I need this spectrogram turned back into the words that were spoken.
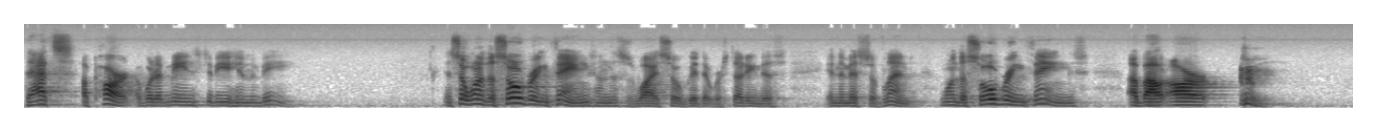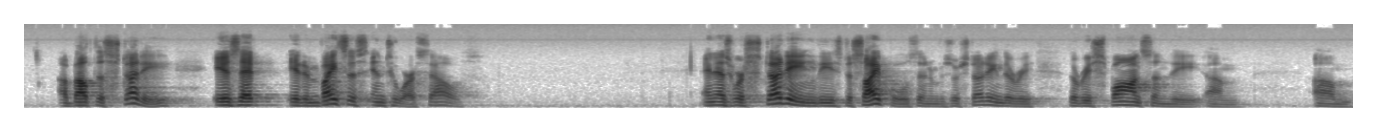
That's a part of what it means to be a human being. And so, one of the sobering things, and this is why it's so good that we're studying this in the midst of Lent, one of the sobering things about our about the study is that it invites us into ourselves. And as we're studying these disciples, and as we're studying the, re, the response and the um, um,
